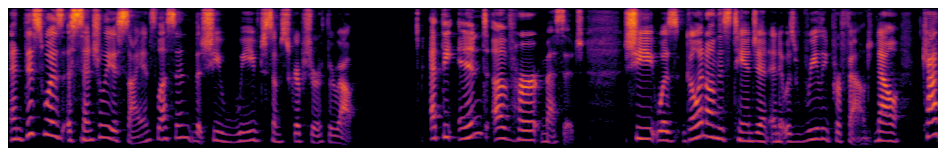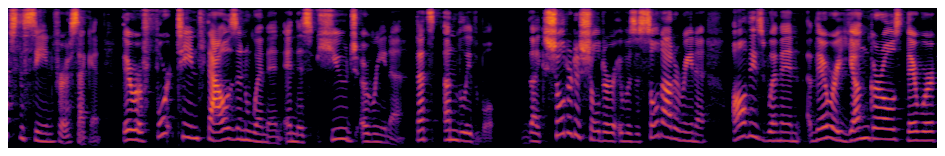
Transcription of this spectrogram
And this was essentially a science lesson that she weaved some scripture throughout. At the end of her message, she was going on this tangent and it was really profound. Now, catch the scene for a second. There were 14,000 women in this huge arena. That's unbelievable like shoulder to shoulder. It was a sold out arena. All these women, there were young girls. There were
